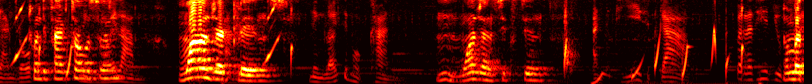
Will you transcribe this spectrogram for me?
ยานรบ 25,000 100ล 100 planes. ำ116 คัน Mm, 116. อันดับที่ 29 ประเทศยูเครน Number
